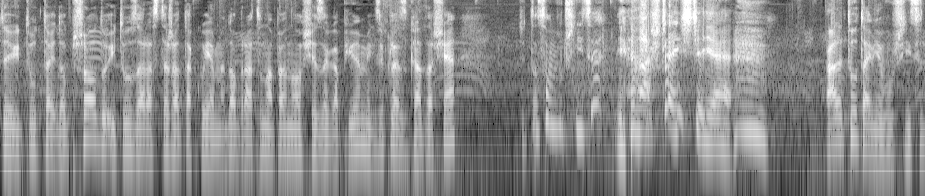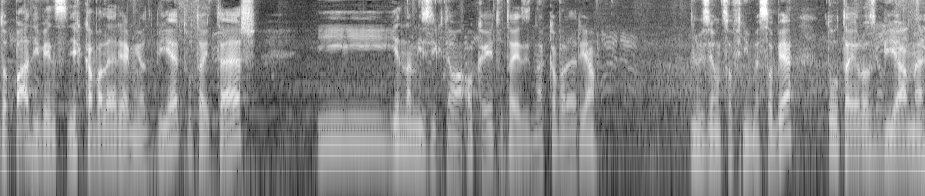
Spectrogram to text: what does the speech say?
tych tutaj do przodu i tu zaraz też atakujemy. Dobra, tu na pewno się zagapiłem, jak zwykle zgadza się. Czy to są włócznicy? Nie, na szczęście nie! Ale tutaj mnie włócznicy dopadli, więc niech kawaleria mi odbije. Tutaj też. I jedna mi zniknęła. Ok, tutaj jest jedna kawaleria. Więc ją cofnijmy sobie. Tutaj rozbijamy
